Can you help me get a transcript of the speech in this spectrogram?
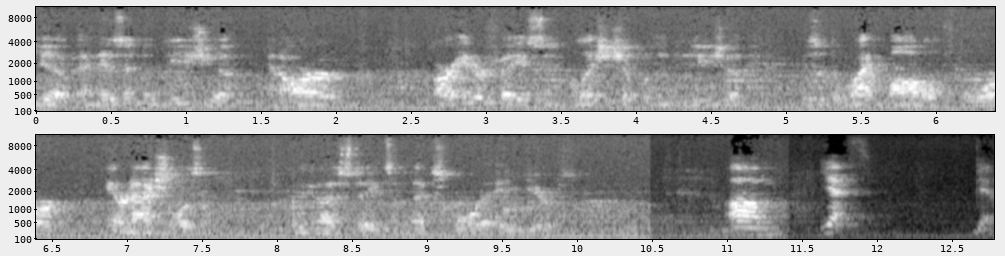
give? And is Indonesia and our our interface and relationship with Indonesia is it the right model for internationalism for the United States in the next four to eight years? Um, yes. Yes.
